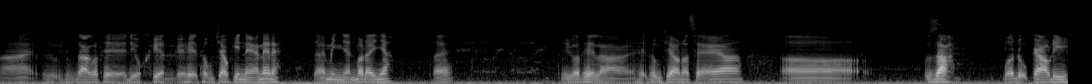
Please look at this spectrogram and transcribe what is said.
Đấy, ví dụ chúng ta có thể điều khiển cái hệ thống treo khí nén này này. Đấy mình nhấn vào đây nhá. Đấy. Thì có thể là hệ thống treo nó sẽ uh, giảm bớt độ cao đi.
